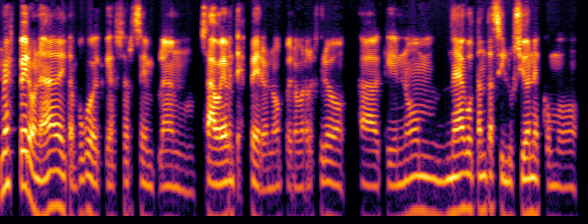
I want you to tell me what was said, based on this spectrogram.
no espero nada y tampoco hay que hacerse en plan, o sea, obviamente espero, ¿no? Pero me refiero a que no me hago tantas ilusiones como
